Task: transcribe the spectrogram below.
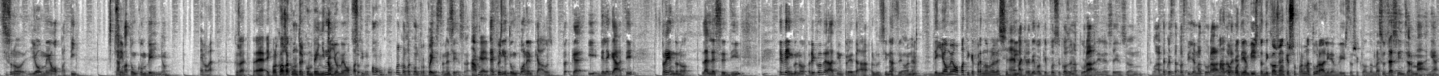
ci sono gli omeopati che Sì. hanno fatto un convegno. E vabbè, cos'è? Eh, hai qualcosa contro i convegni degli omeopati? so- ho, ho qualcosa contro questo, nel senso. Ah, ok. È Questo- finito un po' nel caos perché i delegati prendono l'LSD e vengono ricoverati in preda a allucinazione. Degli omeopati che prendono l'SD. Eh, ma credevo che fosse cose naturali, nel senso, guarda questa pastiglia naturale. Ah, dopo che- di hanno visto di cose anche soprannaturali ne hanno visto, secondo me. È successo in Germania,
